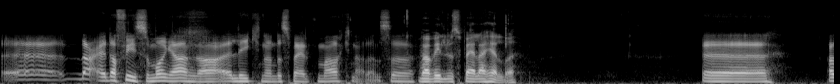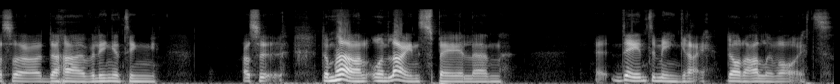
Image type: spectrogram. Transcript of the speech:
det? Eh, nej, det finns så många andra liknande spel på marknaden så... Vad vill du spela hellre? Uh, alltså det här är väl ingenting... Alltså de här online-spelen. eh, Det är inte min grej. Det har det aldrig varit.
